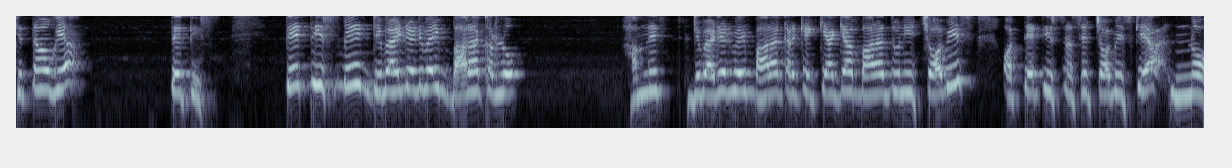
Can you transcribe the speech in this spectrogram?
कितना हो गया? तैतीस। तैतीस में डिवाइडेड बाई बारह कर लो। हमने डिवाइडेड बाई बारह करके क्या क्या? बारह दूनी चौबीस और तैतीस में से चौबीस किया नौ।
